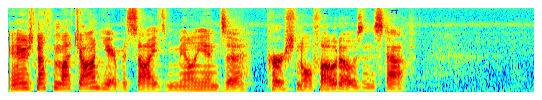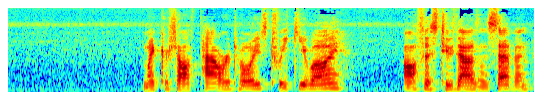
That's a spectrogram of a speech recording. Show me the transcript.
And there's nothing much on here besides millions of personal photos and stuff. Microsoft Power Toys, Tweak UI, Office 2007.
